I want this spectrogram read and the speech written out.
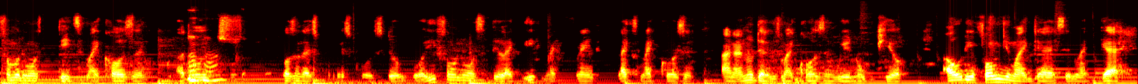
somebody wants to date my cousin, I don't mm-hmm. cousin that's promised close though, but if someone wants to date like if my friend likes my cousin and I know that it's my cousin, we're not pure, I would inform you, my guy, say my guy,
